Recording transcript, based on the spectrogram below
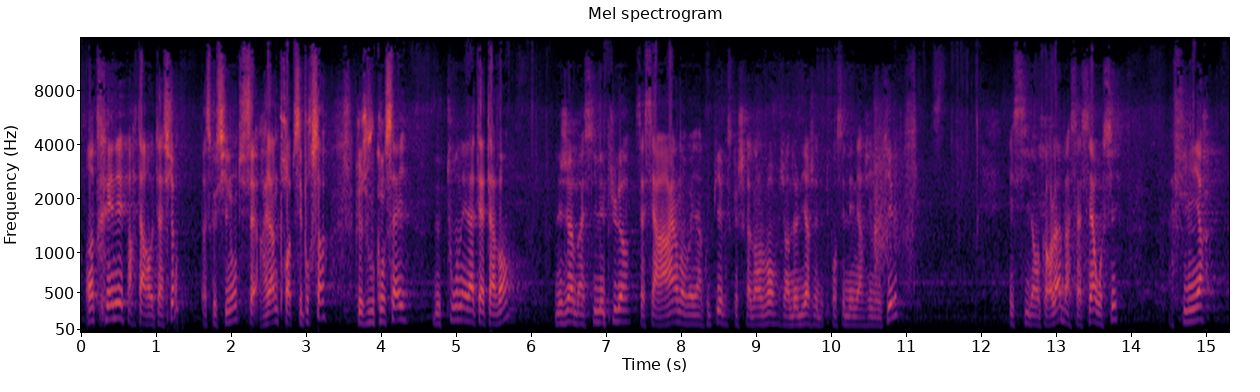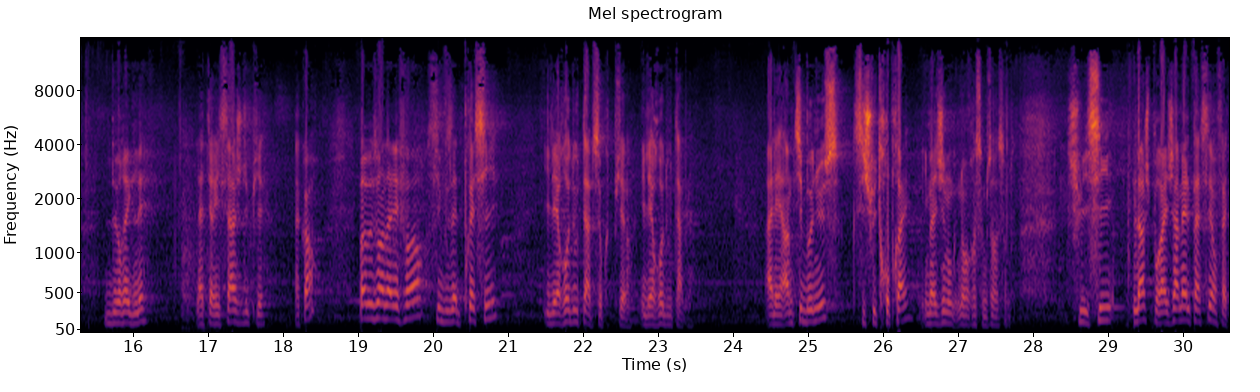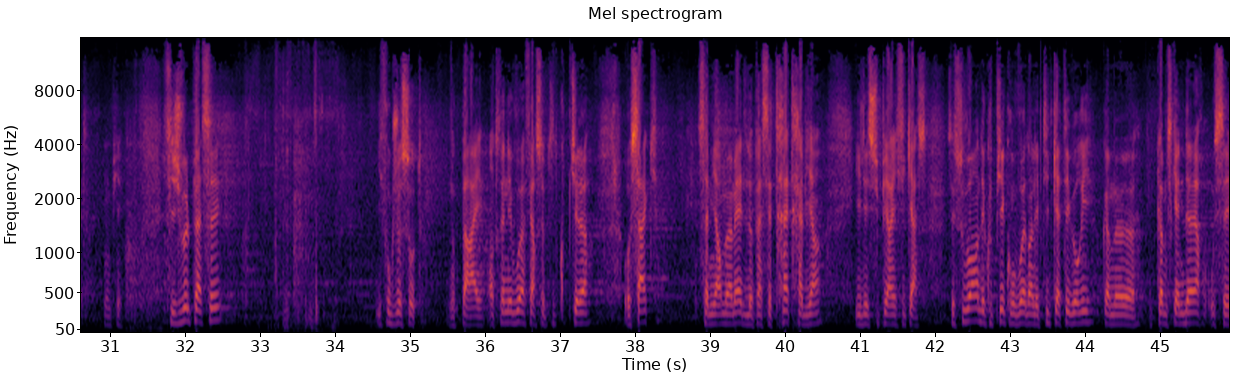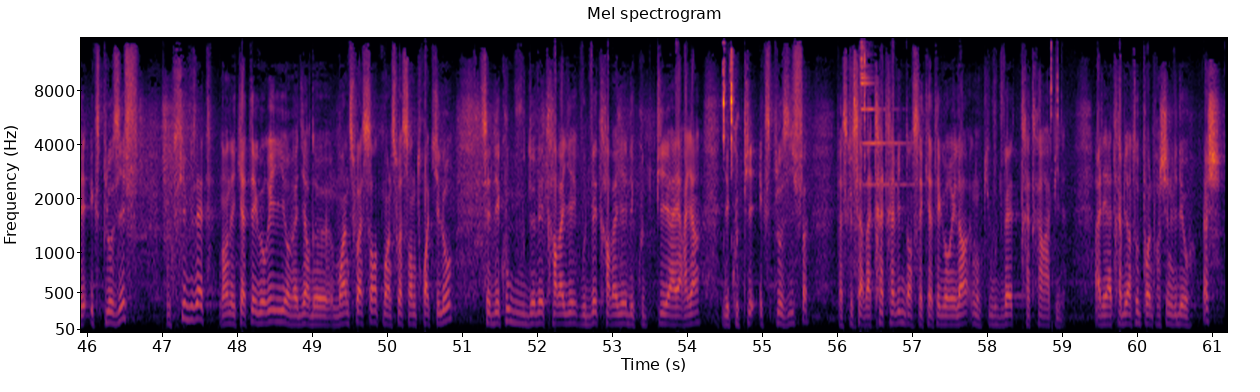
entraîner par ta rotation parce que sinon, tu fais rien de propre. C'est pour ça que je vous conseille de tourner la tête avant. Déjà, bah, s'il n'est plus là, ça ne sert à rien d'envoyer un coup de pied parce que je serai dans le vent. Je viens de le dire, je vais dépenser de l'énergie inutile. Et s'il est encore là, bah, ça sert aussi à finir de régler l'atterrissage du pied. D'accord? Pas besoin d'aller fort. Si vous êtes précis, il est redoutable ce coup de pied-là. Il est redoutable. Allez, un petit bonus. Si je suis trop près, imaginons. Non, reste comme ça, reste. Je suis ici. Là, je pourrais jamais le passer en fait, mon pied. Si je veux le passer, il faut que je saute. Donc pareil, entraînez-vous à faire ce petit coup de pied-là au sac. Samir Mohamed le passait très très bien. Il est super efficace. C'est souvent des coups de pied qu'on voit dans les petites catégories comme, euh, comme Skender où c'est explosif. Donc si vous êtes dans des catégories, on va dire de moins de 60, moins de 63 kg, c'est des coups que vous devez travailler. Vous devez travailler des coups de pied aériens, des coups de pied explosifs, parce que ça va très très vite dans ces catégories-là, donc vous devez être très très rapide. Allez, à très bientôt pour une prochaine vidéo. Wesh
